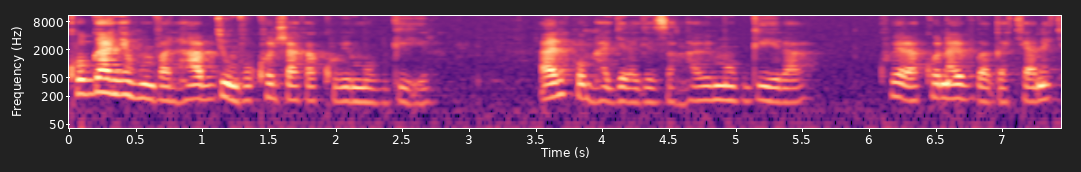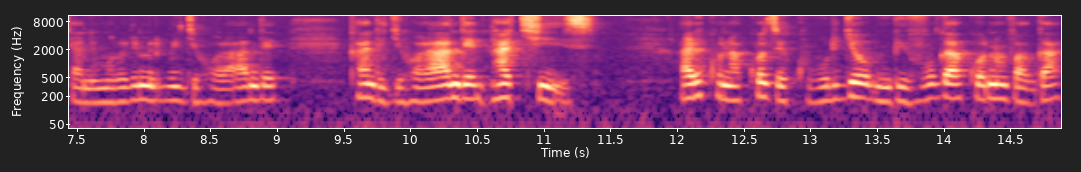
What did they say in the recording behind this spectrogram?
ku bwanjye nkumva ntabyumva uko nshaka kubimubwira. Ariko nkagerageza nkabimubwira kubera ko nabivugaga cyane cyane mu rurimi rw'igihorande kandi igihorande ntakizi. Ariko nakoze ku buryo mbivuga ko numvaga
